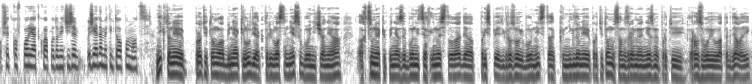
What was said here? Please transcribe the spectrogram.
všetko v poriadku a podobne. Čiže žiadame týmto o pomoc. Nikto nie je proti tomu, aby nejakí ľudia, ktorí vlastne nie sú bojničania a chcú nejaké peniaze v bojniciach investovať a prispieť k rozvoju bojnic, tak nikto nie je proti tomu. Samozrejme, nie sme proti rozvoju a tak ďalej,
